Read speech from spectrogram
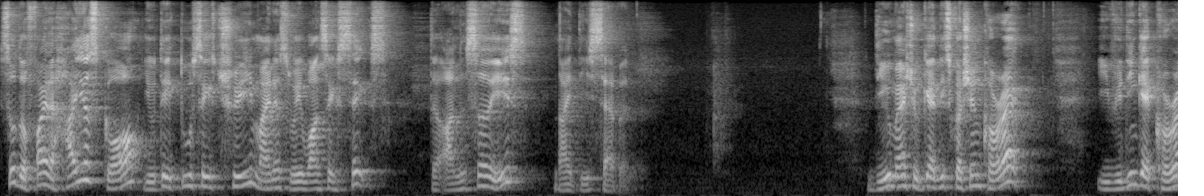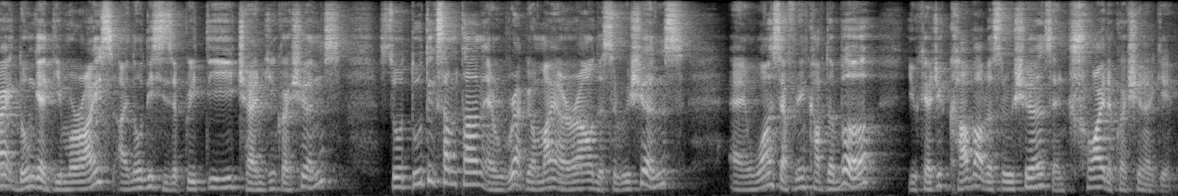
So to find the highest score, you take 263 minus away 166. The answer is 97. Do you manage to get this question correct? If you didn't get correct, don't get demoralized. I know this is a pretty challenging questions. So do take some time and wrap your mind around the solutions. And once you're feeling comfortable, you can actually cover up the solutions and try the question again.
